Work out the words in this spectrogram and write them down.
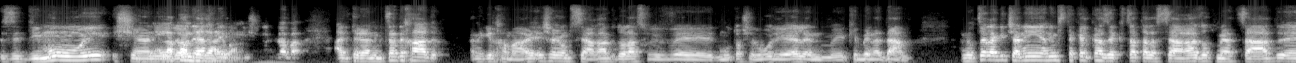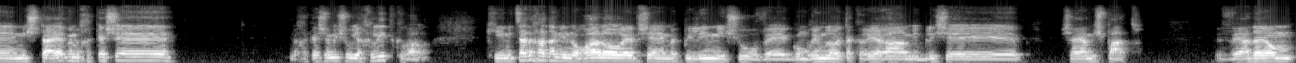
זה דימוי שאני לא יודע איך אני מרגיש. תראה, אני מצד אחד, אני אגיד לך מה, יש היום סערה גדולה סביב אה, דמותו של וודי אלן אה, כבן אדם. אני רוצה להגיד שאני מסתכל כזה קצת על הסערה הזאת מהצד, אה, משתאה ומחכה ש... מחכה שמישהו יחליט כבר. כי מצד אחד אני נורא לא אוהב שהם מפילים מישהו וגומרים לו את הקריירה מבלי ש... שהיה משפט. ועד היום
